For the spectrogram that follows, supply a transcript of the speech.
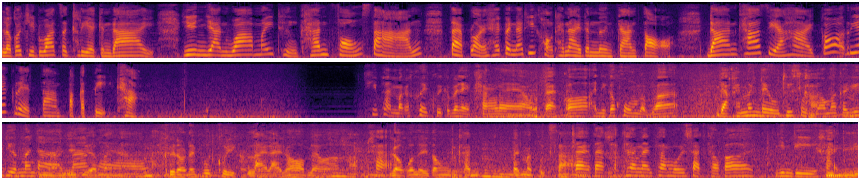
แล้วก็คิดว่าจะเคลียร์กันได้ ยืนยันว่าไม่ถึงขั้นฟ้องศาลแต่ปล่อยให้เป็นหน้าที่ของทนายดำเนินการต่อ ด้านค่าเสียหายก็เรียกเรทตามปกติค่ะ ที่ผ่านมาก็เคยคุยกันไปหลายครั้งแล้ว แต่ก็อันนี้ก็คงแบบว่า อยากให้มันเร็วที่สุดครับ เนาะมันก็ยืดเยื้อมานานยืดมากเยื้อมาแล้นาว นคือเราได้พูดคุยหลาย ๆ รอบแล้วอะครับค่ะ เราก็เลยต้องคันได้มาปรึกษา แต่แต่ทางนั้นทางบริษัทเขาก็ยินดีค่ะยินดี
